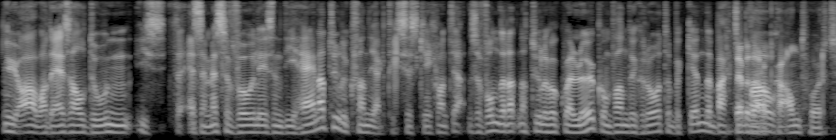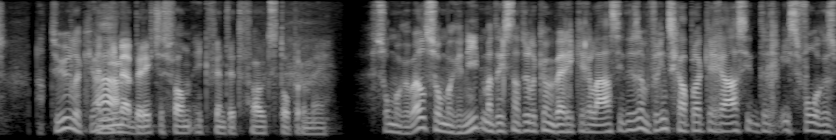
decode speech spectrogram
Ja, wat hij zal doen is de sms'en voorlezen die hij natuurlijk van die actrices kreeg. Want ja, ze vonden dat natuurlijk ook wel leuk om van de grote bekende Bart Ze de hebben Pauw... daarop geantwoord. Natuurlijk, ja. En niet met berichtjes van ik vind dit fout, stop ermee. Sommigen wel, sommigen niet. Maar er is natuurlijk een werkrelatie, er is een vriendschappelijke relatie. Er is volgens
